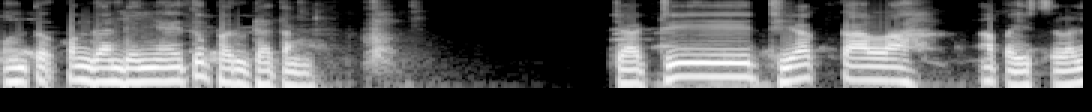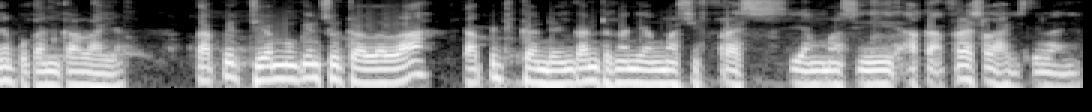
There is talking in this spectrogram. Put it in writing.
untuk penggandengnya itu baru datang. Jadi dia kalah apa istilahnya? Bukan kalah ya tapi dia mungkin sudah lelah tapi digandengkan dengan yang masih fresh yang masih agak fresh lah istilahnya.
